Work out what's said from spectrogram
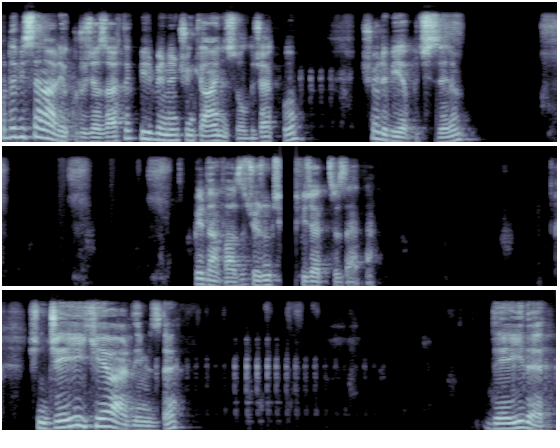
Burada bir senaryo kuracağız artık. Birbirinin çünkü aynısı olacak bu. Şöyle bir yapı çizelim. Birden fazla çözüm çıkacaktır zaten. Şimdi C'yi 2'ye verdiğimizde D'yi de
